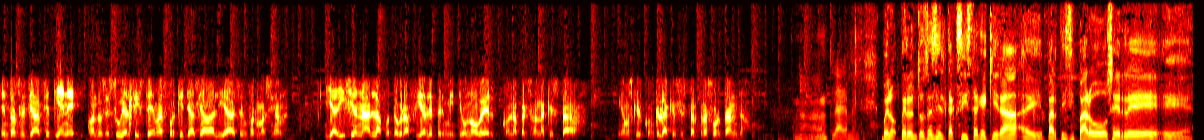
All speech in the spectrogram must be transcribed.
Entonces ya se tiene, cuando se sube al sistema es porque ya se ha validado esa información. Y adicional, la fotografía le permite a uno ver con la persona que está, digamos que con la que se está transportando. claramente. Bueno, pero entonces el taxista que quiera eh, participar o ser eh, eh,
